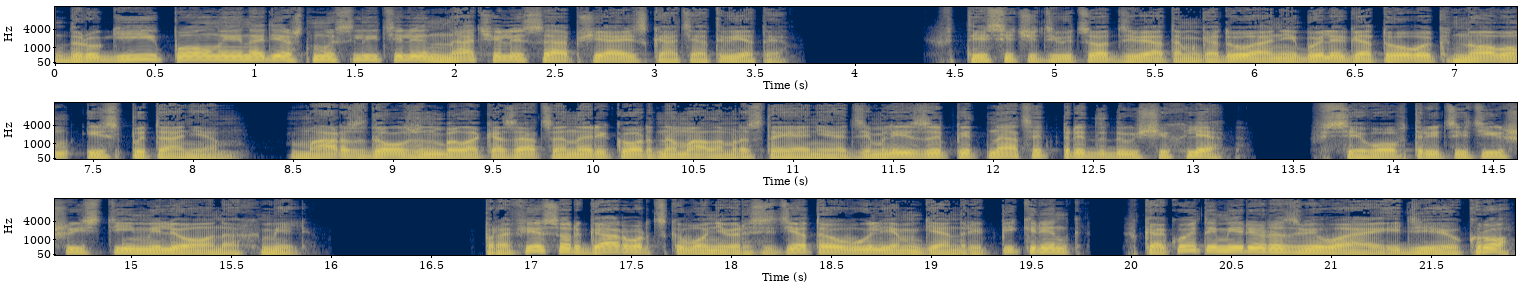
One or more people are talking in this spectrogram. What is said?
другие полные надежд мыслители начали сообща искать ответы. В 1909 году они были готовы к новым испытаниям. Марс должен был оказаться на рекордно малом расстоянии от Земли за 15 предыдущих лет, всего в 36 миллионах миль. Профессор Гарвардского университета Уильям Генри Пикеринг, в какой-то мере развивая идею КРО,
